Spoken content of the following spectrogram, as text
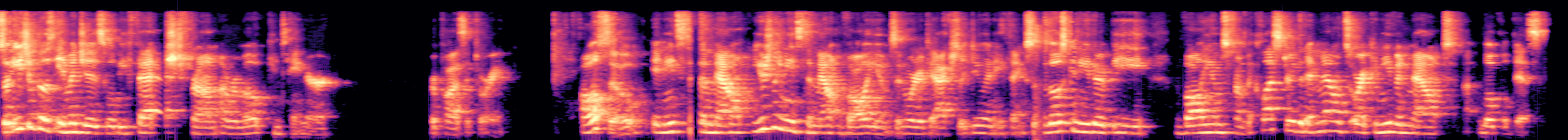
So each of those images will be fetched from a remote container repository. Also, it needs to mount, usually needs to mount volumes in order to actually do anything. So those can either be volumes from the cluster that it mounts, or it can even mount local disk.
